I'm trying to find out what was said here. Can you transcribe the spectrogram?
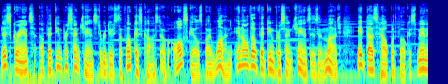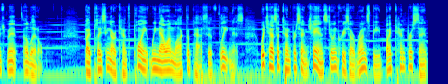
This grants a 15% chance to reduce the focus cost of all skills by 1, and although 15% chance isn't much, it does help with focus management a little. By placing our 10th point, we now unlock the passive Fleetness, which has a 10% chance to increase our run speed by 10%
